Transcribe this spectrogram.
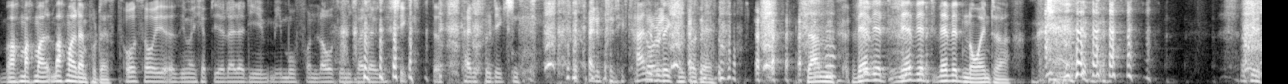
Mach, mach, mal, mach mal dein Podest. Oh, sorry, äh, Simon, ich habe dir leider die Memo von Lau so nicht weitergeschickt. Das ist keine Predictions. Ist keine Predictions. Keine sorry. Predictions, okay. Dann, wer wird, wer wird, wer wird Neunter? Okay,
